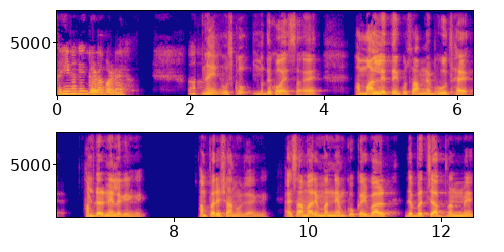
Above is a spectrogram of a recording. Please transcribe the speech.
कहीं ना कहीं गड़ा पड़ा है। नहीं उसको देखो ऐसा है हम मान लेते हैं कुछ सामने भूत है हम डरने लगेंगे हम परेशान हो जाएँगे। ऐसा हमारे मन ने हमको कई बार जब बच्चापन में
